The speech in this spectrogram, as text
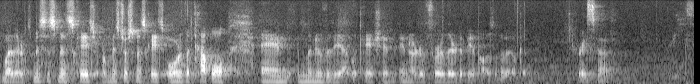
whether it's Mrs. Smith's case or Mr. Smith's case or the couple and maneuver the application in order for there to be a positive outcome. Great stuff. Thanks.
